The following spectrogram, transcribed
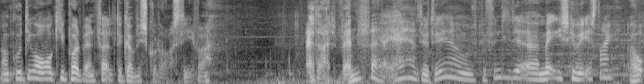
Nå gud, de var over og kigge på et vandfald. Det gør vi sgu da også lige, for. Er der et vandfald? Ja, ja, det er jo det. Vi skal finde de der magiske væsener, ikke? Jo.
